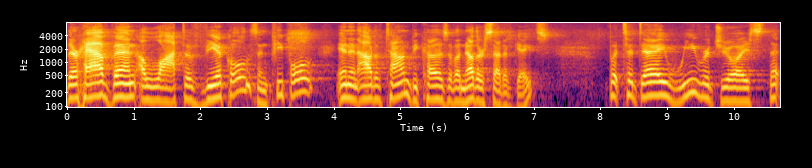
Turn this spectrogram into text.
There have been a lot of vehicles and people in and out of town because of another set of gates. But today we rejoice that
